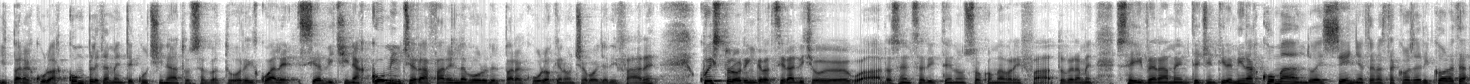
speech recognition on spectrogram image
Il paraculo ha completamente cucinato Salvatore, il quale si avvicina, comincerà a fare il lavoro del paraculo, che non c'ha voglia di fare. Questo lo ringrazierà, dice, eh, guarda, senza di te non so come avrei fatto, veramente, sei veramente gentile. Mi raccomando, e segnatela sta cosa, ricordata,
